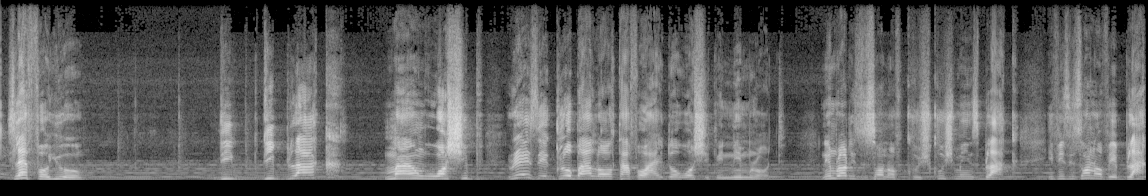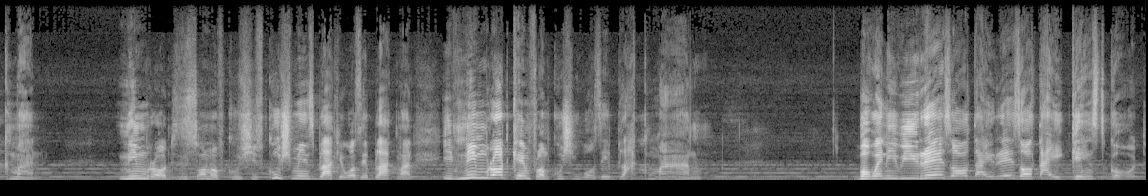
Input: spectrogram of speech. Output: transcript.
It's left for you. The, the black man worship, raise a global altar for idol worship in Nimrod. Nimrod is the son of Cush. Cush means black. If he's the son of a black man, Nimrod is the son of Cush. If Cush means black, he was a black man. If Nimrod came from Cush, he was a black man. But when he raised altar, he raised altar against God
